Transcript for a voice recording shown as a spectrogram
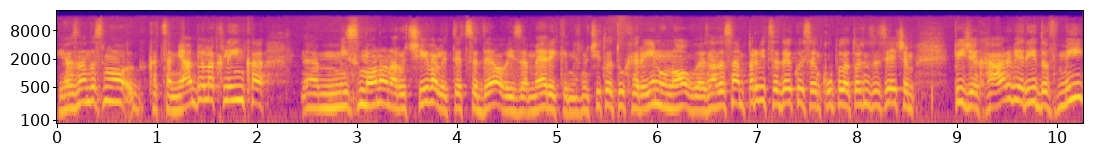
Ja znam da smo, kad sam ja bila klinka, mi smo ono naručivali te CD-ove iz Amerike, mi smo čitali tu heroinu novu. Ja znam da sam prvi CD koji sam kupila, točno se sjećam, PJ Harvey, Read of Me.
